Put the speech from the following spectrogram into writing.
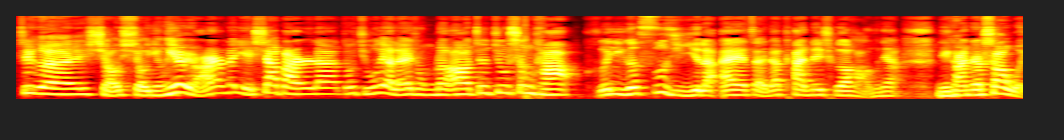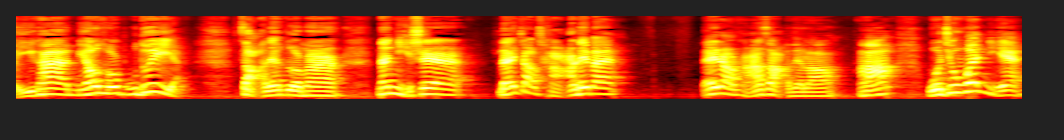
这个小小营业员那也下班了，都九点来钟了啊，这就剩他和一个司机了，哎，在这看这车行呢。你看这邵伟一看苗头不对呀，咋的，哥们儿？那你是来找茬的呗？来找茬咋的了啊？我就问你，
